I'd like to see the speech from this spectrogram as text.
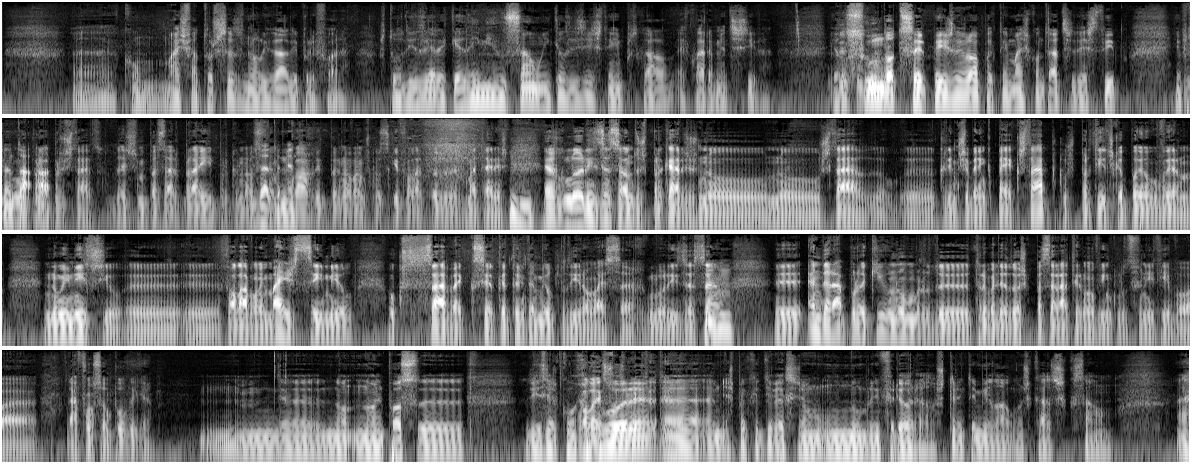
uh, com mais fatores de sazonalidade e por aí fora estou a dizer é que a dimensão em que eles existem em Portugal é claramente excessiva. É o segundo ou terceiro país da Europa que tem mais contratos deste tipo. E, portanto, o próprio há... Estado. Deixe-me passar para aí, porque o nosso Exatamente. tempo corre e depois não vamos conseguir falar de todas as matérias. Uhum. A regularização dos precários no, no Estado, uh, queríamos saber em que pé é que está, porque os partidos que apoiam o Governo no início uh, uh, falavam em mais de 100 mil. O que se sabe é que cerca de 30 mil pediram essa regularização. Uhum. andará por aqui o número de trabalhadores que passará a ter um vínculo definitivo à, à função pública? Hum, não, não lhe posso dizer com Qual rigor. É a, a, minha expectativa é que seja um, um, número inferior aos 30 mil, alguns casos que são.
